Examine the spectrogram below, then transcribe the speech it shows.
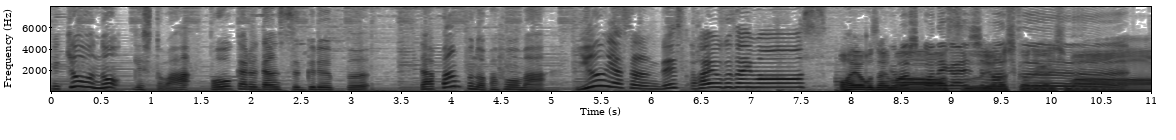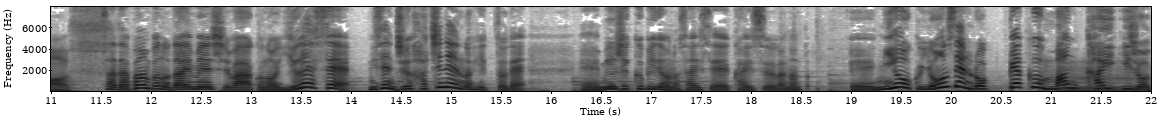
え今日のゲストはボーカルダンスグループ DA PUMP のパフォーマー U-YEAH さんですおはようございますおはようございます。よろしくお願いします。さあ DA PUMP の代名詞はこの USA2018 年のヒットで、えーミュージックビデオの再生回数がなんと、えー、2億4600万回以上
